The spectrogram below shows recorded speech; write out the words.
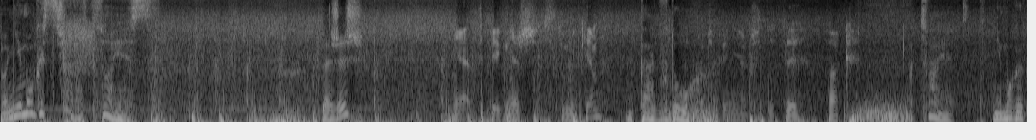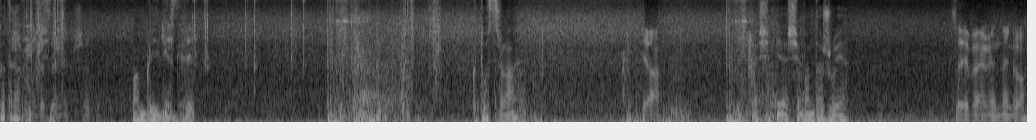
No nie mogę strzelać, co jest? Leżysz? Nie, ty biegniesz z tłumikiem? Tak, w dół. Czekaj, nie wiem czy to ty. Tak. Co jest? Nie mogę go trafić. magazynie. Mam bleeding. Jest typ. Kto strzela? Ja. Ja się, ja się bandażuję. Zajebałem jednego.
